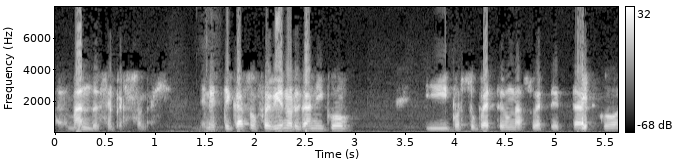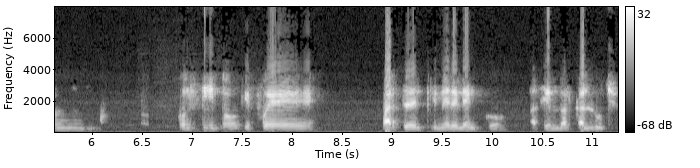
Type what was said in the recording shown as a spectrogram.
armando ese personaje. En este caso fue bien orgánico y por supuesto es una suerte estar con, con Tito, que fue parte del primer elenco haciendo al Carlucho.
